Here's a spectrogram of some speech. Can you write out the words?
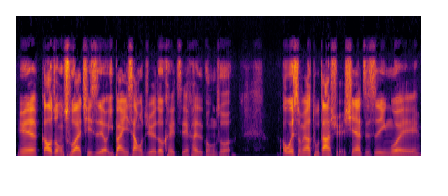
因为高中出来其实有一半以上，我觉得都可以直接开始工作。啊，为什么要读大学？现在只是因为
